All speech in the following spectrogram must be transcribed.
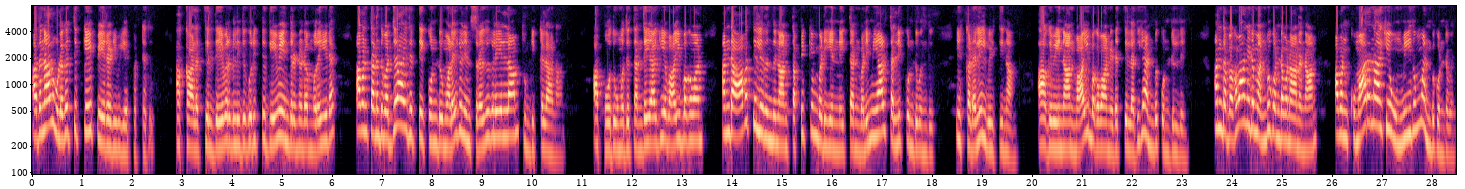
அதனால் உலகத்துக்கே பேரழிவு ஏற்பட்டது. அக்காலத்தில் தேவர்கள் இது குறித்து தேவேந்திரனிடம் முறையிட அவன் தனது வஜ்ராயுதத்தை கொண்டு மலைகளின் சிறகுகளையெல்லாம் துண்டிக்கலானான். அப்போது உமது தந்தையாகிய வாயு பகவான் அந்த ஆபத்திலிருந்து நான் தப்பிக்கும்படி என்னை தன் வலிமையால் தள்ளி கொண்டு வந்து இக்கடலில் வீழ்த்தினான். ஆகவே நான் வாயு பகவானிடத்தில் அதிக அன்பு கொண்டுள்ளேன். அந்த பகவானிடம் அன்பு கொண்டவனான நான் அவன் குமாரனாகிய உம்மீதும் அன்பு கொண்டவன்.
